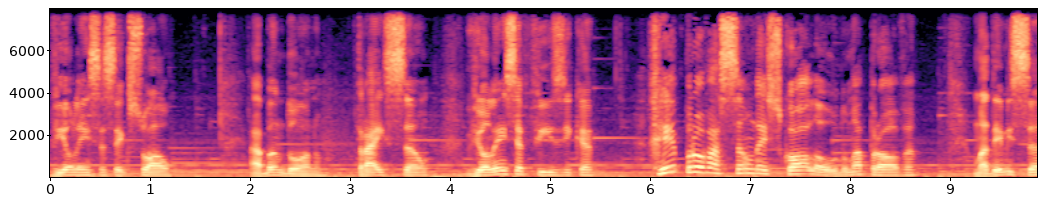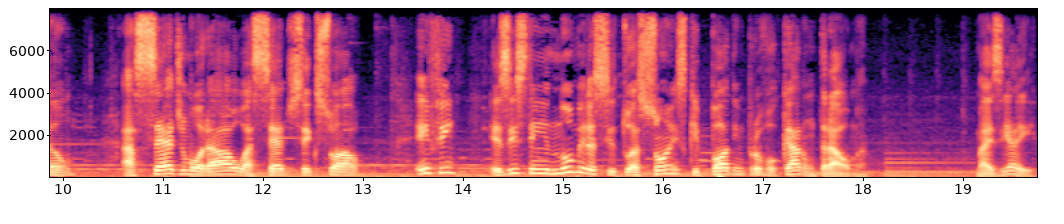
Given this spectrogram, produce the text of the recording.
Violência sexual, abandono, traição, violência física, reprovação na escola ou numa prova, uma demissão, assédio moral, assédio sexual. Enfim, existem inúmeras situações que podem provocar um trauma. Mas e aí?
